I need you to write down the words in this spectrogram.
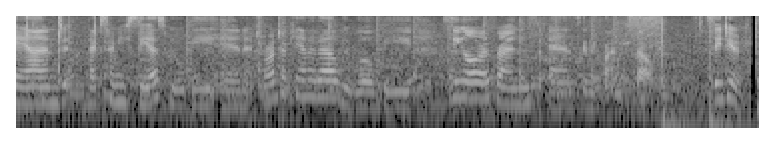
and next time you see us, we will be in Toronto, Canada. We will be seeing all our friends, and it's gonna be fun. So, stay tuned.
